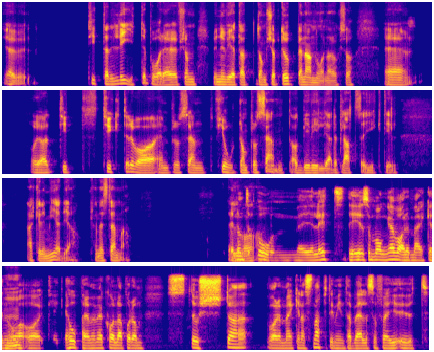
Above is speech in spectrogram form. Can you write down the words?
jag tittade lite på det eftersom vi nu vet att de köpte upp en anordnare också. Eh, och jag tyckte det var en procent, 14 procent av beviljade platser gick till Academedia. Kan det stämma? Eller det är inte omöjligt. Det är så många varumärken mm. att, att klicka ihop här. Men om jag kollar på de största varumärkena snabbt i min tabell så får jag ju ut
